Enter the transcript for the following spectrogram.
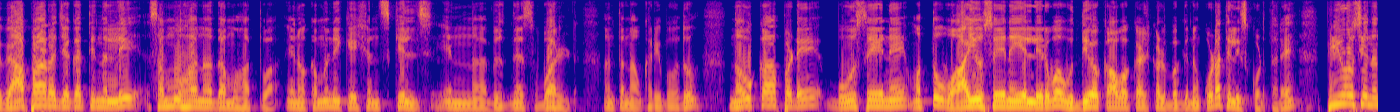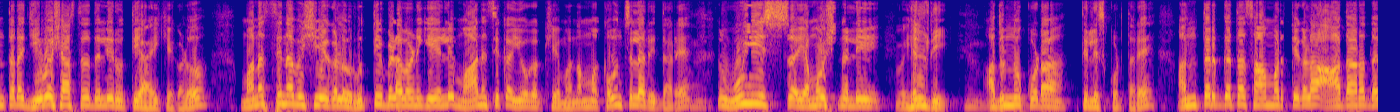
ವ್ಯಾಪಾರ ಜಗತ್ತಿನಲ್ಲಿ ಸಂವಹನದ ಮಹತ್ವ ಏನೋ communication skills in business world ಅಂತ ನಾವು ಕರಿಬೋದು. ನೌಕಾಪಡೆ ಭೂಸೇನೆ ಮತ್ತು ವಾಯುಸೇನೆಯಲ್ಲಿರುವ ಉದ್ಯೋಗಾವಕಾಶಗಳ ಬಗ್ಗೆನೂ ಕೂಡ ತಿಳಿಸ್ಕೊಡ್ತಾರೆ. ಪಿ ಯು ಸಿ ನಂತರ ಜೀವಶಾಸ್ತ್ರದಲ್ಲಿ ವೃತ್ತಿ ಆಯ್ಕೆಗಳು. ಮನಸ್ಸಿನ ವಿಷಯಗಳು ವೃತ್ತಿ ಬೆಳವಣಿಗೆಯಲ್ಲಿ ಮಾನಸಿಕ ಯೋಗಕ್ಷೇಮ ನಮ್ಮ ಕೌನ್ಸಿಲರ್ ಇದ್ದಾರೆ. ಹೂ ಈಸ್ ಎಮೋಷನಲಿ ಹೆಲ್ದಿ ಅದನ್ನು ಕೂಡ ತಿಳಿಸ್ಕೊಡ್ತಾರೆ. ಅಂತರ್ಗತ ಸಾಮರ್ಥ್ಯಗಳ ಆಧಾರದ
